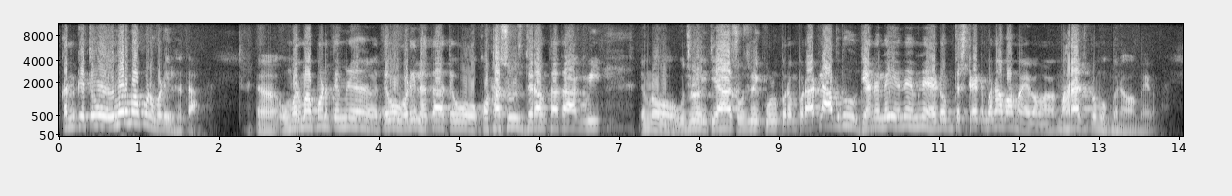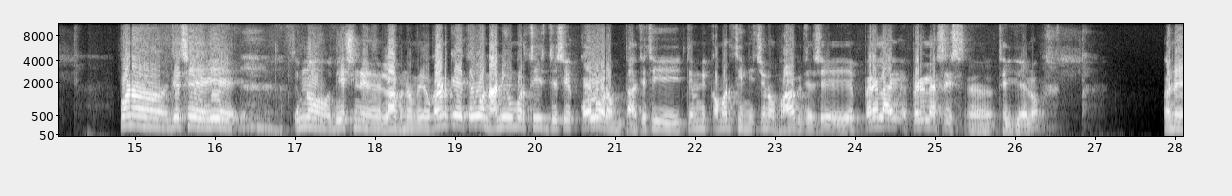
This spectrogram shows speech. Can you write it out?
કારણ કે તેઓ ઉંમરમાં પણ વડીલ હતા. ઉંમરમાં પણ તેમને, તેઓ વડીલ હતા, તેઓ કોઠાસૂઝ ધરાવતા હતા આગવી. એમનો ઉજળો ઇતિહાસ, ઉજળી કુળ પરંપરા, એટલે આ બધું ધ્યાને લઈ અને એમને હેડ ઓફ ધ સ્ટેટ બનાવવામાં આવ્યા મહારાજ પ્રમુખ બનાવવામાં આવ્યા. પણ જે છે એ એમનો દેશને લાભ ન મળ્યો. કારણ કે તેઓ નાની ઉંમરથી જ જે છે કોલો રમતા, જેથી તેમની કમરથી નીચેનો ભાગ જે છે એ પેરેલા, પેરેલાસિસ થઈ ગયેલો. અને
